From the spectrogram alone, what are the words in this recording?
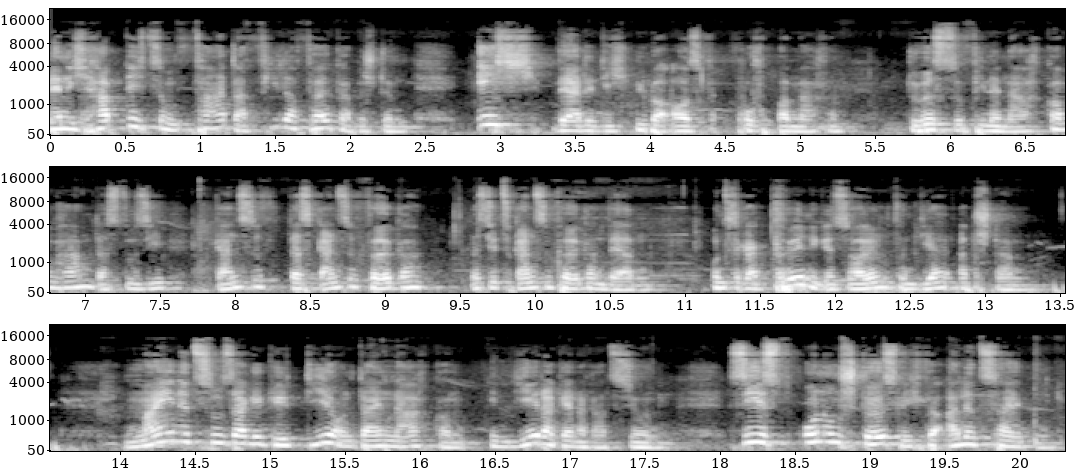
Denn ich habe dich zum Vater vieler Völker bestimmt. Ich werde dich überaus fruchtbar machen. Du wirst so viele Nachkommen haben, dass du sie ganze, das ganze Völker, dass sie zu ganzen Völkern werden. Und sogar Könige sollen von dir abstammen. Meine Zusage gilt dir und deinen Nachkommen in jeder Generation. Sie ist unumstößlich für alle Zeiten.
